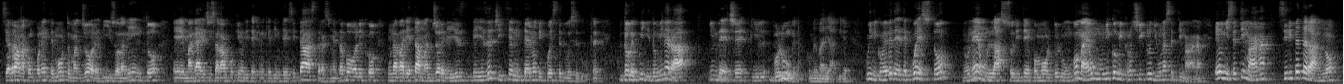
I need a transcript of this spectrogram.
si avrà una componente molto maggiore di isolamento e magari ci sarà un pochino di tecniche di intensità, stress metabolico, una varietà maggiore degli, es- degli esercizi all'interno di queste due sedute, dove quindi dominerà invece il volume come variabile. Quindi come vedete questo non è un lasso di tempo molto lungo, ma è un unico microciclo di una settimana e ogni settimana si ripeteranno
